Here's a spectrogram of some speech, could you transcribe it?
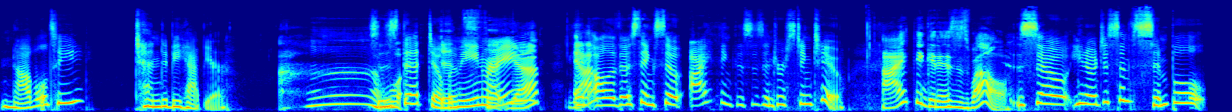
novelty tend to be happier. Ah, This is well, that dopamine, the- right? Yep. And Yeah. all of those things. So I think this is interesting too. I think it is as well. So, you know, just some simple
